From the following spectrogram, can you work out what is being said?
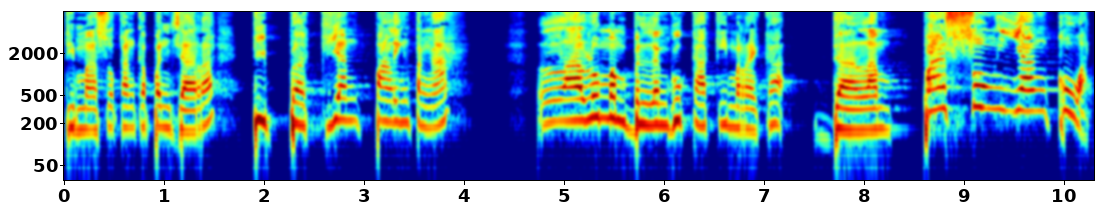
dimasukkan ke penjara di bagian paling tengah, lalu membelenggu kaki mereka dalam pasung yang kuat.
